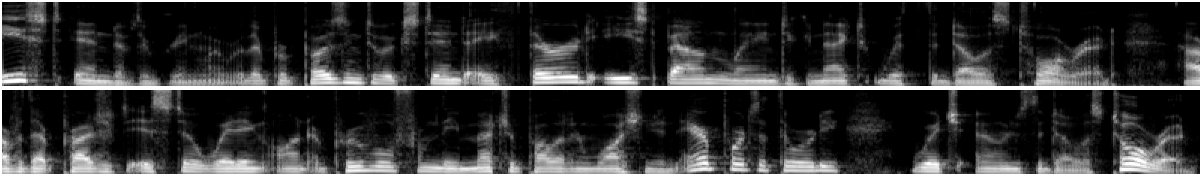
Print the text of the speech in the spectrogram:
east end of the Greenway, where they're proposing to extend a third eastbound lane to connect with the Dulles Toll Road. However, that project is still waiting on approval from the Metropolitan Washington Airports Authority, which owns the Dulles Toll Road.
